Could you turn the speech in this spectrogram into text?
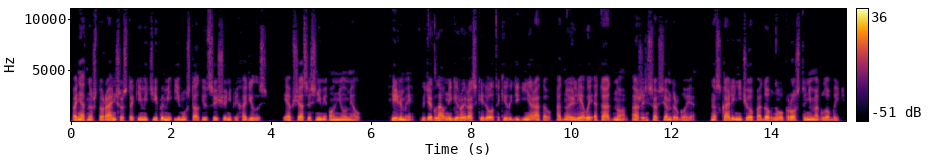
Понятно, что раньше с такими типами ему сталкиваться еще не приходилось, и общаться с ними он не умел. Фильмы, где главный герой раскидывал таких дегенератов, одной левой — это одно, а жизнь совсем другое. На скале ничего подобного просто не могло быть.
